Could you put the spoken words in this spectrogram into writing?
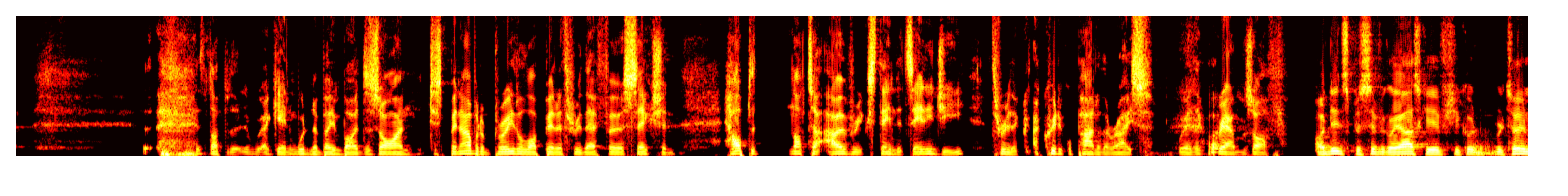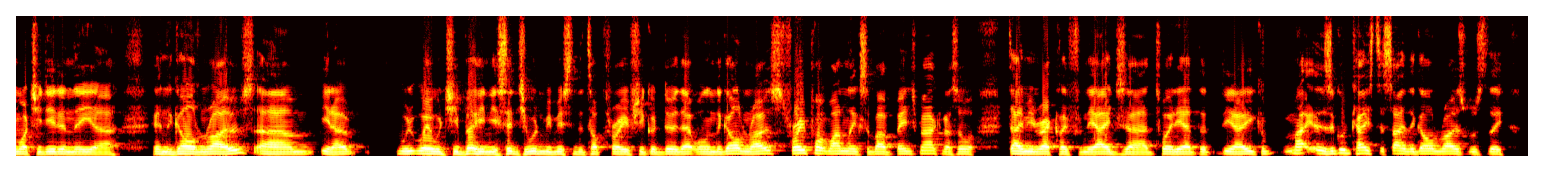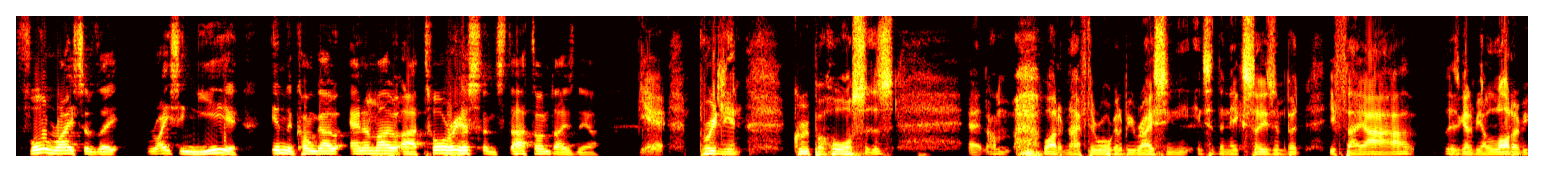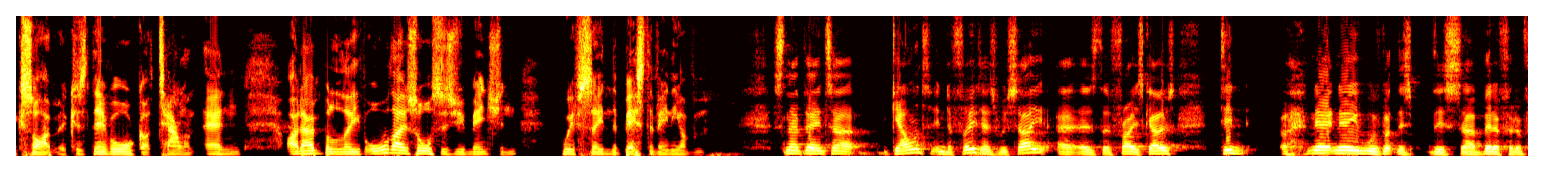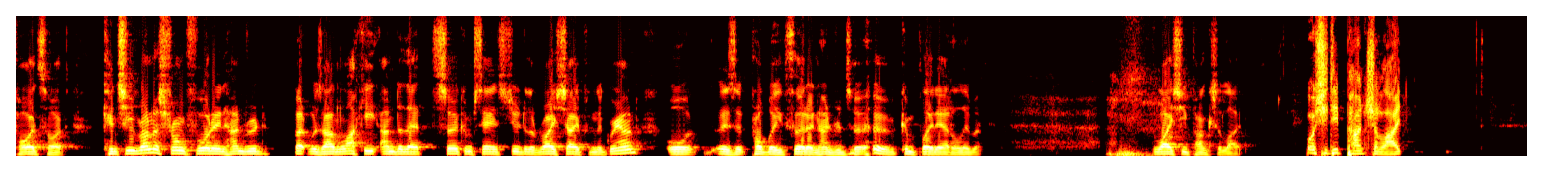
it's not again wouldn't have been by design. Just been able to breathe a lot better through that first section helped it not to overextend its energy through the, a critical part of the race where the ground was off. I did specifically ask you if she could return what she did in the uh, in the Golden Rose. Um, you know, where would she be? And you said she wouldn't be missing the top three if she could do that. Well, in the Golden Rose, 3.1 links above benchmark. And I saw Damien Ratcliffe from the Age uh, tweet out that, you know, you could make, there's a good case to say the Golden Rose was the form race of the racing year in the Congo. Animo, Artorius, and Star Tontes now. Yeah, brilliant group of horses. And I'm, well, I don't know if they're all going to be racing into the next season, but if they are, there's going to be a lot of excitement because they've all got talent. And I don't believe all those horses you mentioned, we've seen the best of any of them. Snapdancer gallant in defeat, as we say, as the phrase goes. Did now, now we've got this this uh, benefit of hindsight. Can she run a strong fourteen hundred, but was unlucky under that circumstance due to the race shape and the ground, or is it probably thirteen hundreds complete out of limit? The way she punctured late. Well, she did punctuate.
